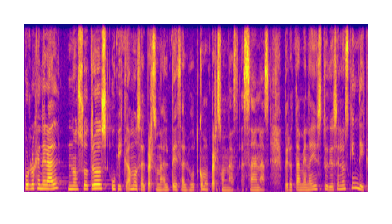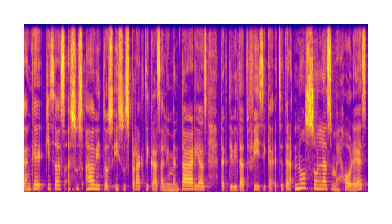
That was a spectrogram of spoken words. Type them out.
Por lo general, nosotros ubicamos al personal de salud como personas sanas, pero también hay estudios en los que indican que quizás sus hábitos y sus prácticas alimentarias, de actividad física, etcétera, no son las mejores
